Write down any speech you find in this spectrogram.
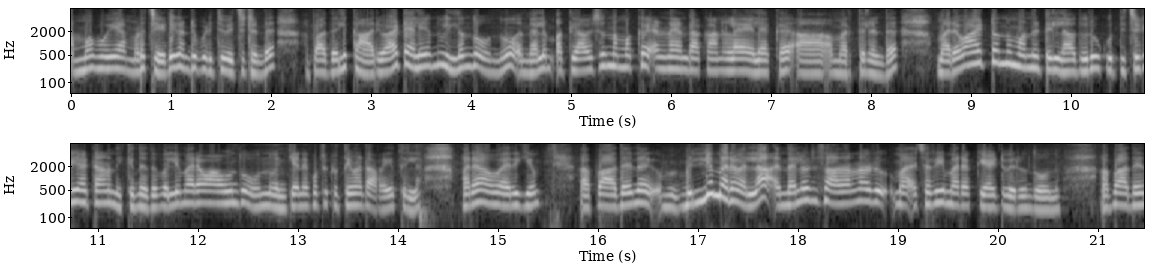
അമ്മ പോയി നമ്മുടെ ചെടി കണ്ടുപിടിച്ച് വെച്ചിട്ടുണ്ട്. അപ്പോൾ അതിൽ കാര്യമായിട്ട് ഇലയൊന്നും ഇല്ലെന്ന് തോന്നുന്നു. എന്നാലും അത്യാവശ്യം നമുക്ക് എണ്ണ ഉണ്ടാക്കാനുള്ള ഇലയൊക്കെ ആ മരത്തിലുണ്ട്. മരമായിട്ടൊന്നും വന്നിട്ടില്ല. അതൊരു കുറ്റിച്ചെടിയായിട്ടാണ് നിൽക്കുന്നത് വലിയ മരമാവും തോന്നുന്നു. എനിക്ക് അതിനെക്കുറിച്ച് കൃത്യമായിട്ട് അറിയത്തില്ല. മരമാവുമായിരിക്കും. അപ്പോൾ അതിന് വലിയ മരമല്ല. എന്നാലും ഒരു സാധാരണ ഒരു ചെറിയ മരമൊക്കെ ആയിട്ട് വരും തോന്നുന്നു. അപ്പോൾ അതിൽ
